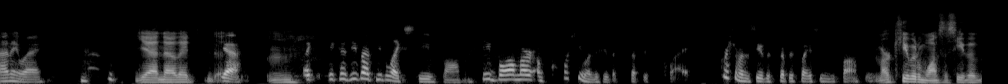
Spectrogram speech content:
anyway, Yeah, no, they. Yeah. Mm, like because you've got people like Steve Ballmer. Steve Ballmer, of course you want to see the Clippers play. Of course you want to see the Clippers play as soon as possible. Mark Cuban wants to see the.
